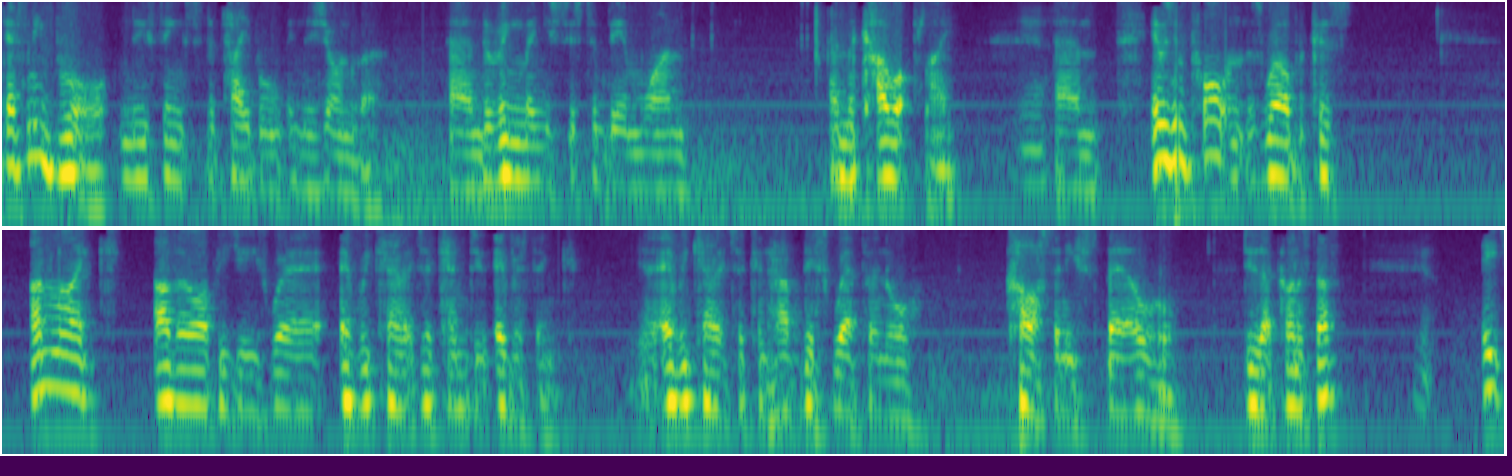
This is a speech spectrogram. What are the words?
definitely brought new things to the table in the genre, and the ring menu system being one, and the co-op play. Yeah. Um, it was important as well because, unlike other RPGs where every character can do everything, you know, every character can have this weapon or cast any spell or do that kind of stuff. Each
